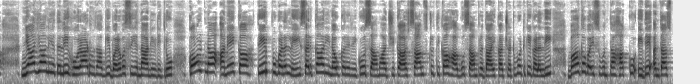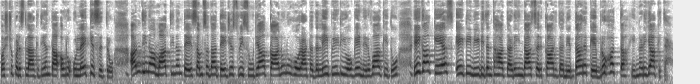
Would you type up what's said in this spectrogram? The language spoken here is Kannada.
ನ್ಯಾಯಾಲಯದಲ್ಲಿ ಹೋರಾಡುವುದಾಗಿ ಭರವಸೆಯನ್ನ ನೀಡಿದ್ರು. ಕೋರ್ಟ್ನ ಅನೇಕ ತೀರ್ಪುಗಳಲ್ಲಿ ಸರ್ಕಾರಿ ನೌಕರರಿಗೂ ಸಾಮಾಜಿಕ, ಸಾಂಸ್ಕೃತಿಕ ಹಾಗೂ ಸಾಂಪ್ರದಾಯಿಕ ಚಟುವಟಿಕೆಗಳಲ್ಲಿ ಭಾಗವಹಿಸುವಂತಹ ಹಕ್ಕು ಇದೆ ಅಂತ ಸ್ಪಷ್ಟಪಡಿಸಲಾಗಿದೆ ಅಂತ ಅವರು ಉಲ್ಲೇಖಿಸಿದ್ರು. ಅಂದಿನ ಮಾತಿನಂತೆ ಸಂಸದ ತೇಜಸ್ವಿ ಸೂರ್ಯ ಕಾನೂನು ಹೋರಾಟದಲ್ಲಿ ಪಿಡಿಒಗೆ ನೆರವಾಗಿದ್ದು, ಈಗ ಕೆಎಸ್ಎಟಿ ನೀಡಿದಂತಹ ತಡೆಯಿಂದ ಸರ್ಕಾರದ ನಿರ್ಧಾರಕ್ಕೆ ಬೃಹತ್ ಹಿನ್ನಡೆಯಾಗಿದೆ.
